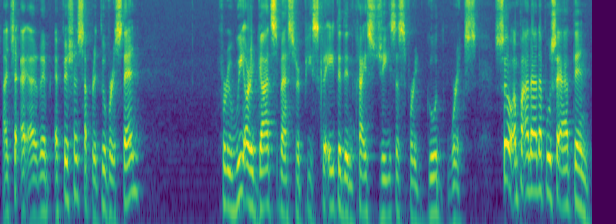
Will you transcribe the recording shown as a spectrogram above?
uh, uh Ephesians chapter 2, verse 10, For we are God's masterpiece, created in Christ Jesus for good works. So, ang paalala po sa atin,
